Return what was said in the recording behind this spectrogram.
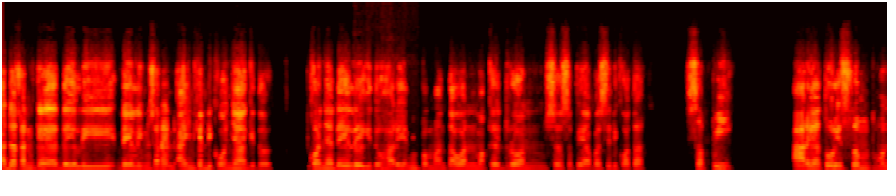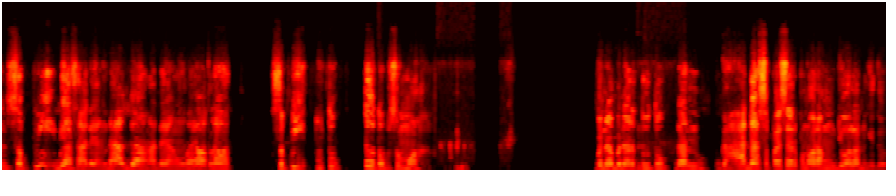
ada kan kayak daily daily misalnya Ain kan di Konya gitu. Konya daily Hmm. gitu hari ini pemantauan pakai drone sesepi apa sih di kota? Sepi area turisme pun sepi biasa ada yang dagang ada yang lewat-lewat. Sepi tutup tutup semua. Benar-benar Hmm. tutup dan gak ada sepeser pun orang jualan gitu.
